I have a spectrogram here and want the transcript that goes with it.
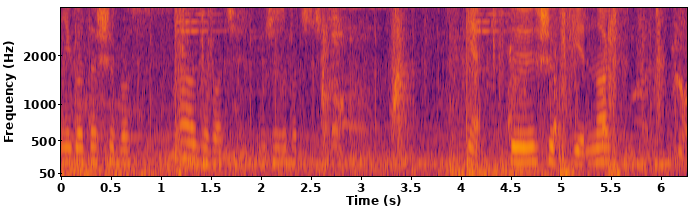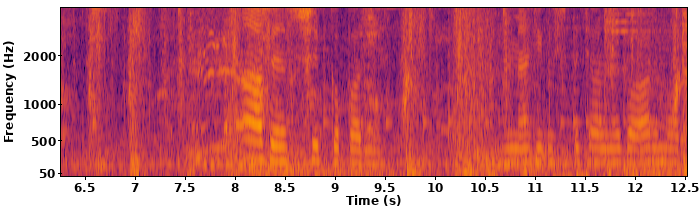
Niego też chyba... A, zobaczę. Muszę zobaczyć. Ty szybki jednak. A, ten szybko padnie. Nie ma jakiegoś specjalnego armora.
